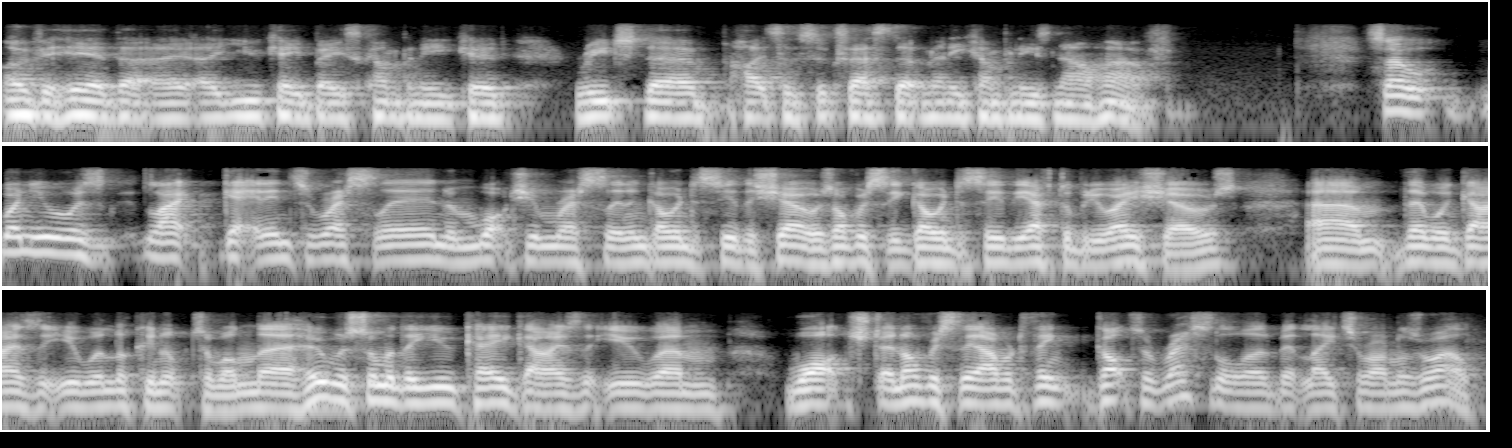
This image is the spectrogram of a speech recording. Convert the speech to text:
over here that a, a UK-based company could reach the heights of success that many companies now have. So when you was like getting into wrestling and watching wrestling and going to see the shows, obviously going to see the FWA shows, um, there were guys that you were looking up to on there. Who were some of the UK guys that you um, watched? And obviously, I would think got to wrestle a bit later on as well.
